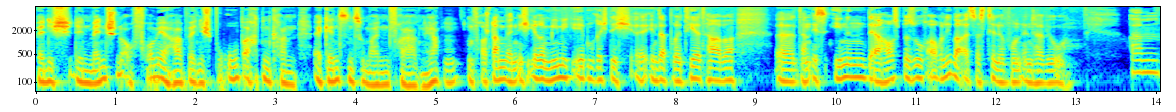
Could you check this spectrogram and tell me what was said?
wenn ich den Menschen auch vor mir habe, wenn ich beobachten kann, ergänzend zu meinen Fragen. Ja. Mhm. Und Frau Stamm, wenn ich Ihre Mimik eben richtig äh, interpretiert habe, äh, dann ist Ihnen der Hausbesuch auch lieber als das Telefoninterview. Ähm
